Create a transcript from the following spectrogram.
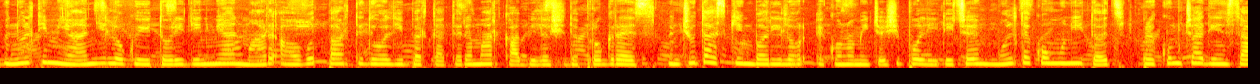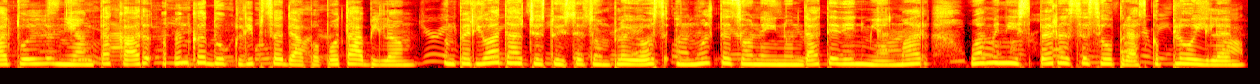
În ultimii ani, locuitorii din Myanmar au avut parte de o libertate remarcabilă și de progres. În ciuda schimbărilor economice și politice, multe comunități, precum cea din satul Niang Takar, încă duc lipsă de apă potabilă. În perioada acestui sezon ploios, în multe zone inundate din Myanmar, oamenii speră să se oprească ploile.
